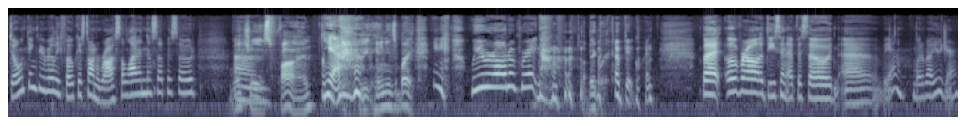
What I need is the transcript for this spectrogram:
don't think we really focused on Ross a lot in this episode. Which Um, is fine. Yeah. He, he needs a break. we were on a break. No. A big break. a big one. But overall a decent episode. Uh yeah. What about you, Jaren?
